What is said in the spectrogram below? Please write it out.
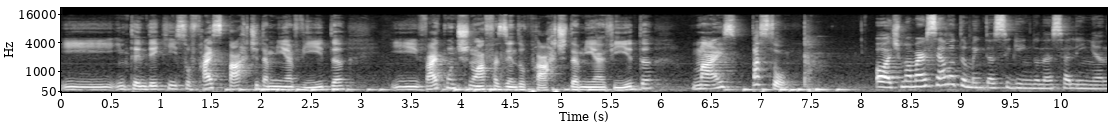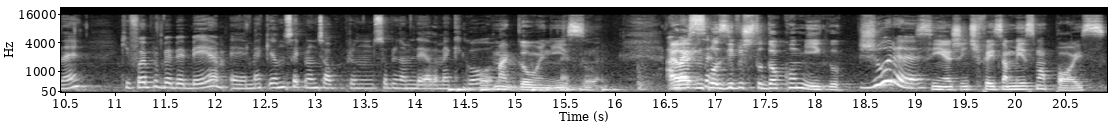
e entender que isso faz parte da minha vida e vai continuar fazendo parte da minha vida, mas passou. Ótimo, a Marcela também tá seguindo nessa linha, né? Que foi pro BBB, é, Mac- eu não sei pronunciar o sobrenome dela, McGowan. McGowan, isso. McGowan. Ela, Marce- inclusive, estudou comigo. Jura? Sim, a gente fez a mesma pós.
